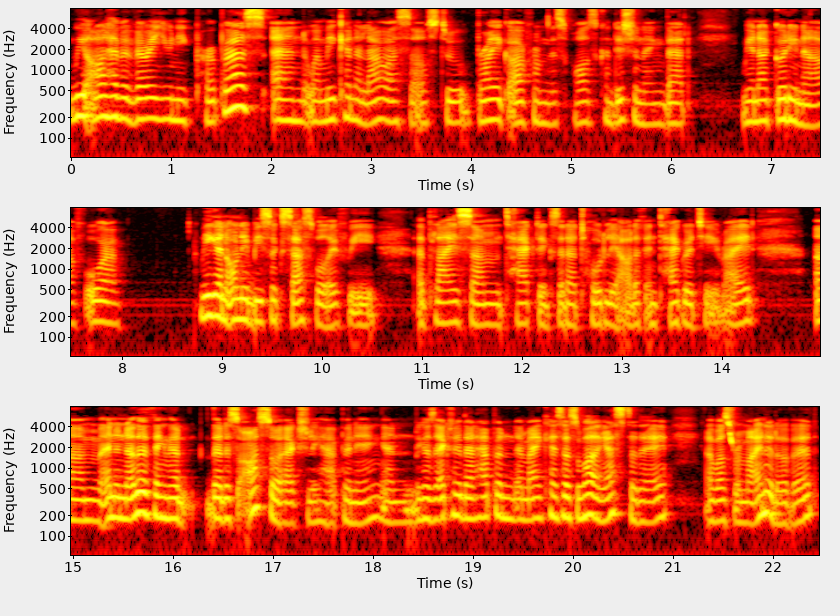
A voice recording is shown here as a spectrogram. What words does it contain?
We all have a very unique purpose. And when we can allow ourselves to break off from this false conditioning that we're not good enough or we can only be successful if we apply some tactics that are totally out of integrity, right? Um, and another thing that that is also actually happening, and because actually that happened in my case as well yesterday, I was reminded of it,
